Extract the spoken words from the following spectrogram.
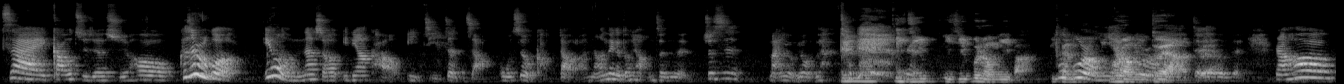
在高职的时候，可是如果因为我们那时候一定要考乙级证照，我是有考到了，然后那个东西好像真的就是蛮有用的，对。嗯以及以及不容易吧？不不容易啊，不容易，对啊，对对对。然后，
